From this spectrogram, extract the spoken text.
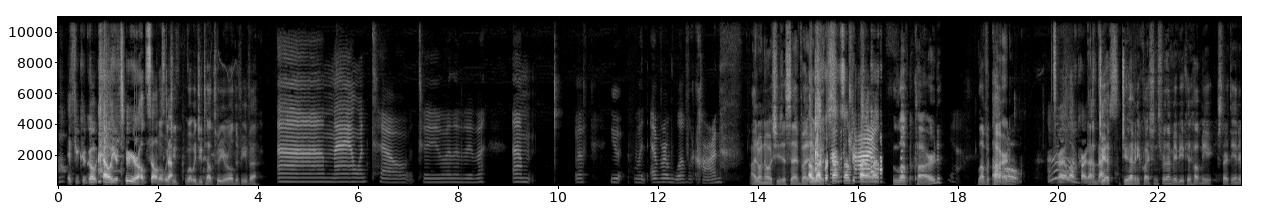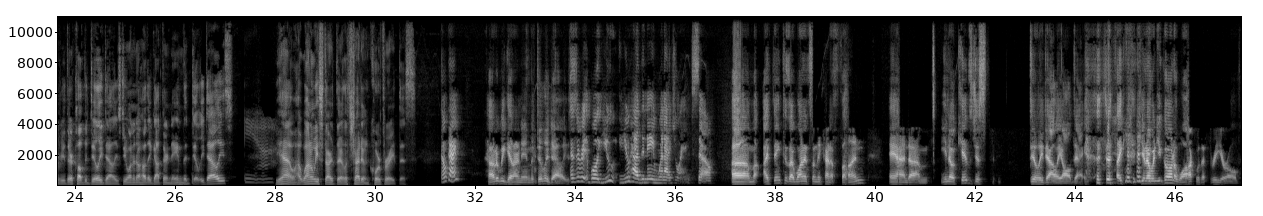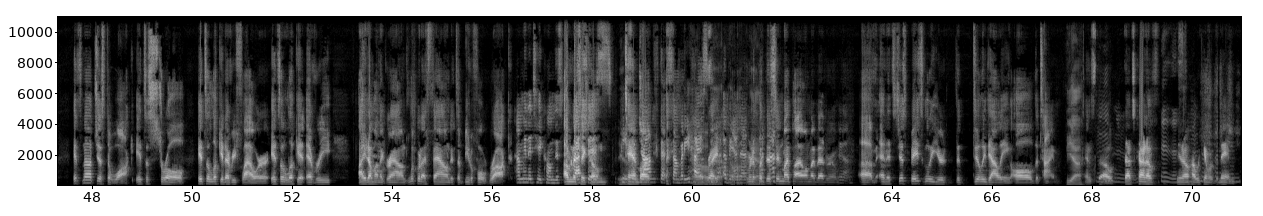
If you could go tell your two year old self what would stuff. you What would you tell two year old Aviva? Um, I want to tell to you, Aviva, um, if you would ever love a card. I don't know what she just said, but A it was- leprechaun, something about a Leprechaun. leprechaun. love a card. Love a card. Oh, that's right. I love card. That's Um, do, you have, do you have any questions for them? Maybe you could help me start the interview. They're called the Dilly Dallies. Do you want to know how they got their name, the Dilly Dallies? Yeah. Yeah. Why, why don't we start there? Let's try to incorporate this. Okay. How did we get our name, the Dilly Dallies? As a re- well, you you had the name when I joined, so Um, I think because I wanted something kind of fun, and um, you know, kids just dilly dally all day. like you know, when you go on a walk with a three year old, it's not just a walk; it's a stroll. It's a look at every flower. It's a look at every item on the ground. Look what I found! It's a beautiful rock. I'm gonna take home this I'm gonna precious take home piece tan of bark. junk that somebody has Oh, Right. abandoned. I'm gonna Yeah. put this in my pile in my bedroom, Yeah. um, and it's just basically you're the dilly dallying all the time. Yeah. And so that's kind of you know how we came up with the name.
